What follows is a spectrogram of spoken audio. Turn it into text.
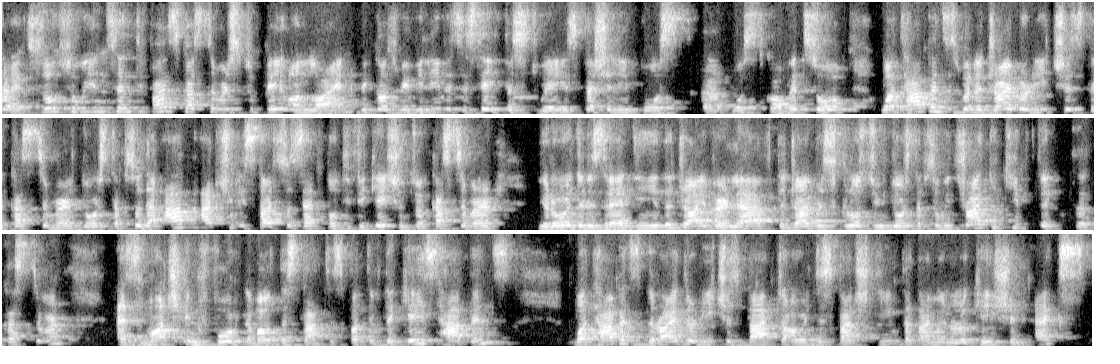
Correct. So, so we incentivize customers to pay online because we believe it's the safest way, especially post uh, post COVID. So, what happens is when a driver reaches the customer doorstep, so the app actually starts to send notification to a customer: your order is ready, the driver left, the driver is close to your doorstep. So we try to keep the, the customer as much informed about the status. But if the case happens, what happens? The rider reaches back to our dispatch team that I'm in location X,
